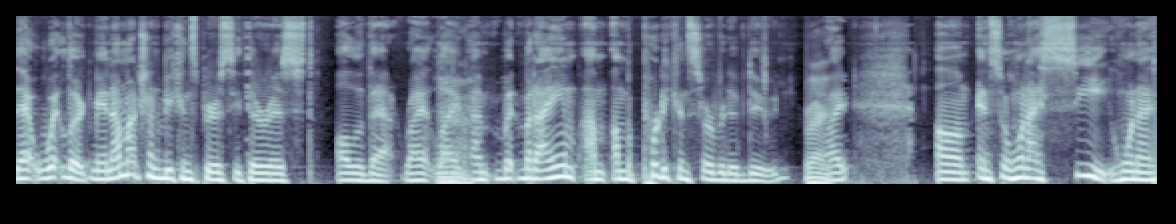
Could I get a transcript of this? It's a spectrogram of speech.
that w- look, man. I'm not trying to be conspiracy theorist, all of that, right? Like, I'm, but but I am. I'm, I'm a pretty conservative dude, Right. right? Um, and so when I see when I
